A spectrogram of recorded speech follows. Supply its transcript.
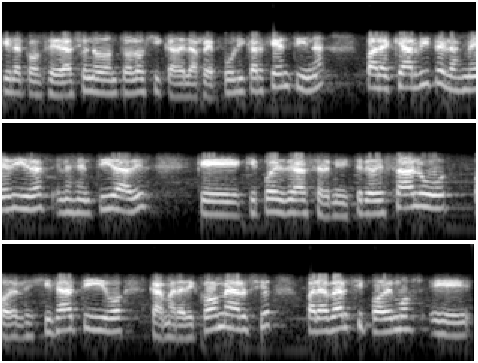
que es la Confederación Odontológica de la República Argentina, para que arbitre las medidas en las entidades que, que puede llegar a ser el Ministerio de Salud, Poder Legislativo, Cámara de Comercio, para ver si podemos eh,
